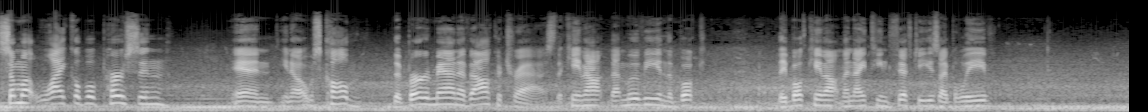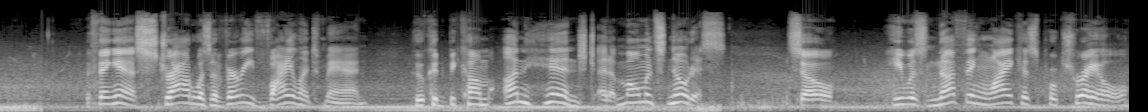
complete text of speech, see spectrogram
somewhat likable person. And, you know, it was called The Birdman of Alcatraz. That came out, that movie and the book, they both came out in the 1950s, I believe. The thing is, Stroud was a very violent man who could become unhinged at a moment's notice. So he was nothing like his portrayal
